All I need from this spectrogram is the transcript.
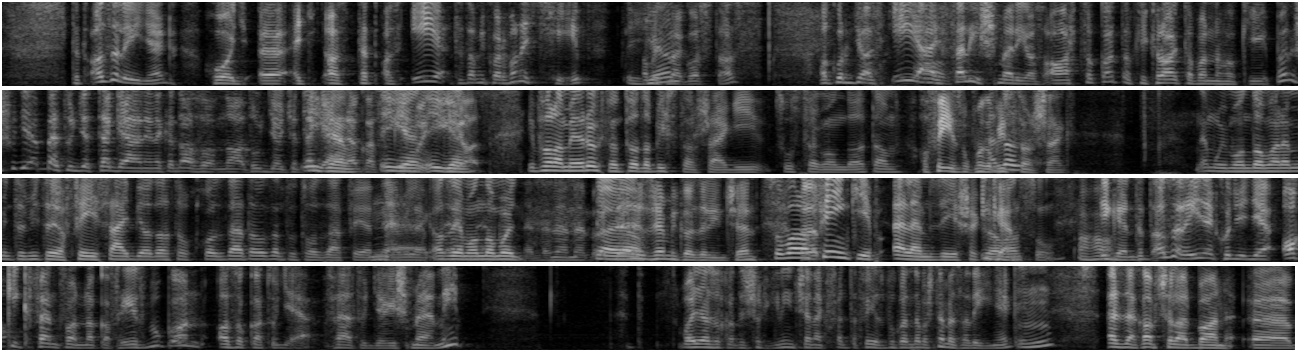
Tehát az a lényeg, hogy uh, egy, az, tehát, az AI, tehát amikor van egy kép, Igen. amit megosztasz, akkor ugye az AI felismeri az arcokat, akik rajta vannak a képen, és ugye be tudja tegelni neked azonnal, tudja, hogyha tegelnek az igen, kép, hogy igen. ki az. Én valamiért rögtön tudod a biztonsági cuccra gondoltam. A Facebook meg a Hát az- biztonság. Nem úgy mondom, hanem mint, mint hogy a Face ID adatokhoz, de hát ahhoz nem tud hozzáférni Nem, elvileg. nem, Azért nem, mondom, hogy... Nem, nem, nem, nem. Ja, de ez semmi köze nincsen. Szóval a fénykép elemzésekről igen. van szó. Aha. Igen, tehát az a lényeg, hogy ugye akik fent vannak a Facebookon, azokat ugye fel tudja ismerni, hát, vagy azokat is, akik nincsenek fent a Facebookon, de most nem ez a lényeg. Uh-huh. Ezzel kapcsolatban ö,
